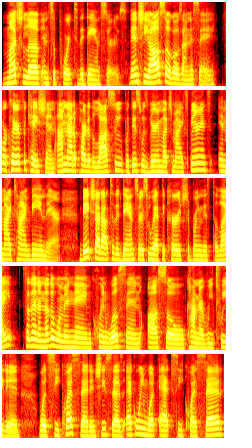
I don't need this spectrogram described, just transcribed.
Much love and support to the dancers. Then she also goes on to say, for clarification, I'm not a part of the lawsuit, but this was very much my experience in my time being there. Big shout out to the dancers who had the courage to bring this to light. So then another woman named Quinn Wilson also kind of retweeted what Sequest said, and she says, echoing what at Sequest said,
